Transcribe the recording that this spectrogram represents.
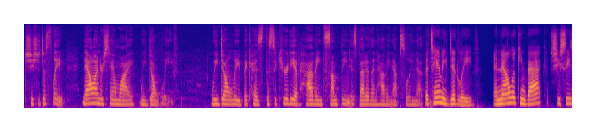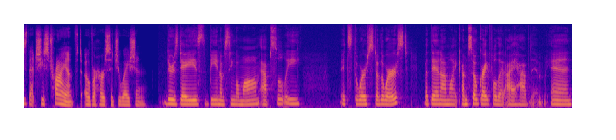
She should just leave. Now I understand why we don't leave. We don't leave because the security of having something is better than having absolutely nothing. But Tammy did leave, and now looking back, she sees that she's triumphed over her situation. There's days being a single mom, absolutely, it's the worst of the worst. But then I'm like, I'm so grateful that I have them. And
